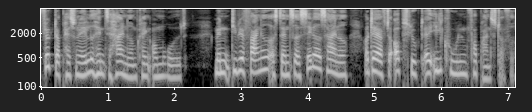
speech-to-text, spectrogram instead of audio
flygter personalet hen til hegnet omkring området. Men de bliver fanget og stanset af sikkerhedshegnet, og derefter opslugt af ildkuglen fra brændstoffet.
